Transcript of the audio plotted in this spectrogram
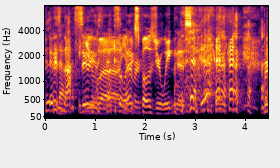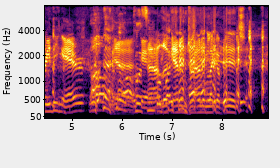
dude. It is not serious You've, uh, you've exposed your weakness. Breathing air. Oh, Yeah. Pussy. I look at him drowning like a bitch.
